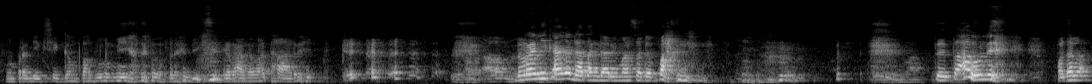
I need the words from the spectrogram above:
memprediksi gempa bumi atau memprediksi gerhana matahari. Ini kayaknya datang dari masa depan. Tidak tahu nih. Padahal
